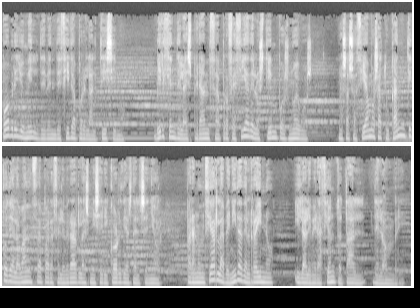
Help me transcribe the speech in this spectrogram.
pobre y humilde, bendecida por el Altísimo, Virgen de la Esperanza, profecía de los tiempos nuevos, nos asociamos a tu cántico de alabanza para celebrar las misericordias del Señor, para anunciar la venida del reino y la liberación total del hombre.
